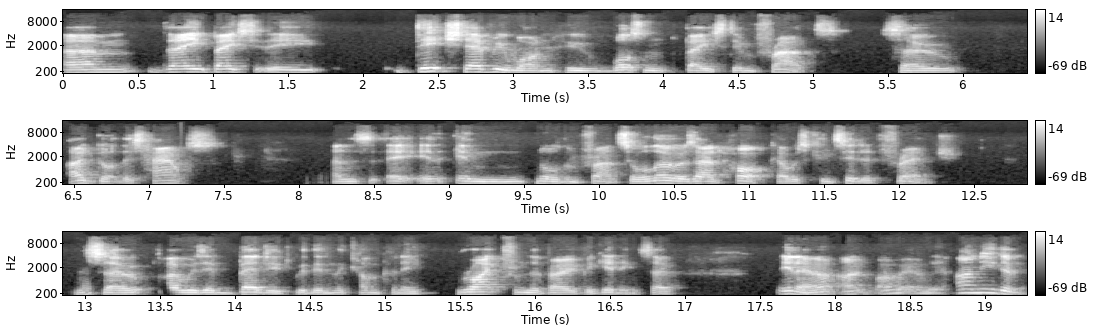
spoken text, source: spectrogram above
um, they basically ditched everyone who wasn't based in france. So I'd got this house and in, in, northern France. So although I was ad hoc, I was considered French. And so I was embedded within the company right from the very beginning. So, you know, I, I, I need a,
